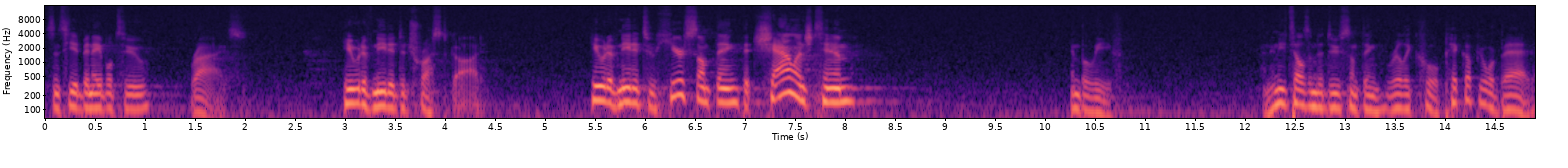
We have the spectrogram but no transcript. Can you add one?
since he had been able to rise. He would have needed to trust God he would have needed to hear something that challenged him and believe. And then he tells him to do something really cool pick up your bed.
